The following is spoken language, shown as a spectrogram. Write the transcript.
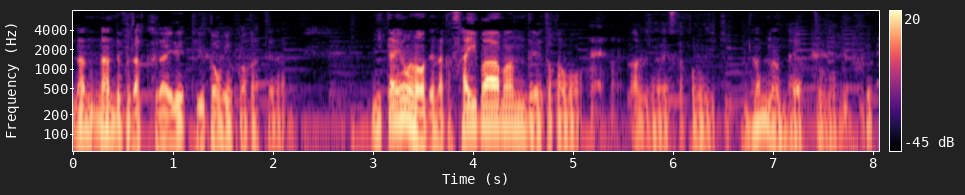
なん、なんでブラックフライデーっていうかもよくわかってない。似たようなので、なんかサイバーマンデーとかもはいはい。あるじゃないですか、この時期。何なんだよって思う。うん。ちょ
